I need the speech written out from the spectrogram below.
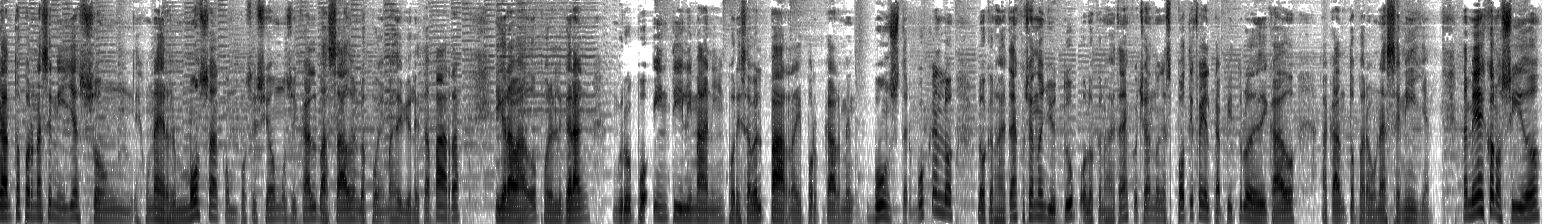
Cantos para una semilla son, es una hermosa composición musical basado en los poemas de Violeta Parra y grabado por el gran grupo Inti Limani, por Isabel Parra y por Carmen Bunster. Búsquenlo, lo que nos están escuchando en YouTube o lo que nos están escuchando en Spotify, el capítulo dedicado a Canto para una Semilla. También es conocido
